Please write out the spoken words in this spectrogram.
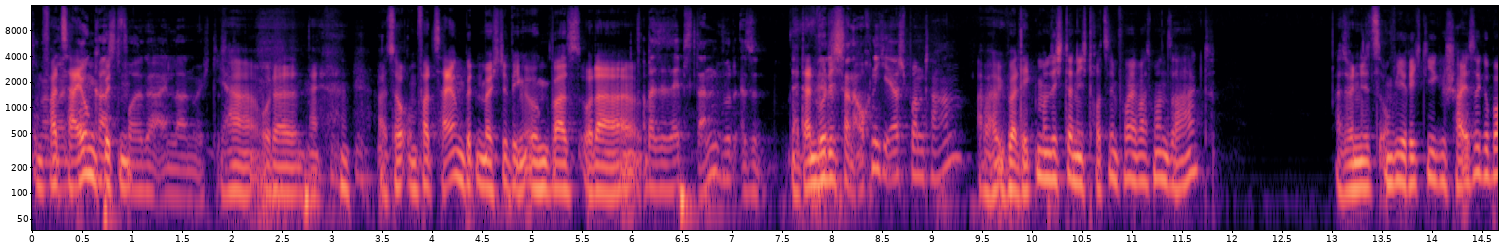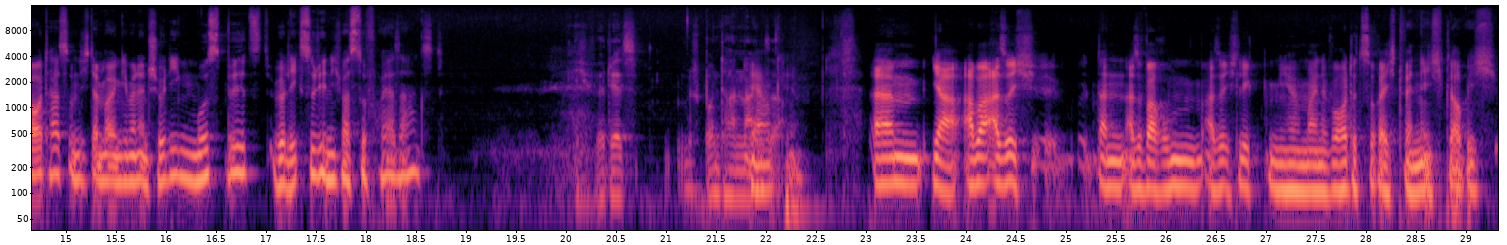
um Verzeihung bitten. Folge einladen möchtest. Ja, oder also um Verzeihung bitten möchte wegen irgendwas oder. Aber selbst dann würde, also Na, dann würde es ich. dann auch nicht eher spontan? Aber überlegt man sich dann nicht trotzdem vorher, was man sagt? Also wenn du jetzt irgendwie richtige Scheiße gebaut hast und dich dann mal irgendjemand entschuldigen musst, willst, überlegst du dir nicht, was du vorher sagst? Ich würde jetzt spontan Nein ja, sagen. okay. Ähm, ja, aber also ich äh, dann, also warum, also ich lege mir meine Worte zurecht, wenn ich, glaube ich,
